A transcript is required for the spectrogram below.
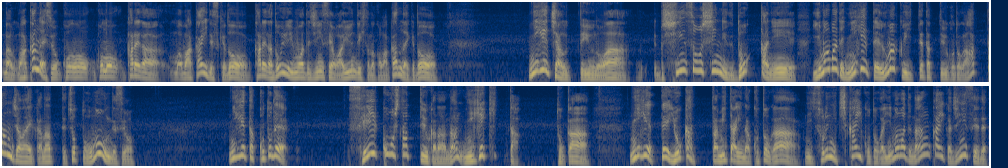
まあ、わかんないですよ。この、この彼が、まあ、若いですけど、彼がどういう今まで人生を歩んできたのかわかんないけど、逃げちゃうっていうのは、やっぱ深層心理でどっかに、今まで逃げてうまくいってたっていうことがあったんじゃないかなってちょっと思うんですよ。逃げたことで、成功したっていうかな、なん、逃げ切ったとか、逃げてよかったみたいなことが、それに近いことが今まで何回か人生で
